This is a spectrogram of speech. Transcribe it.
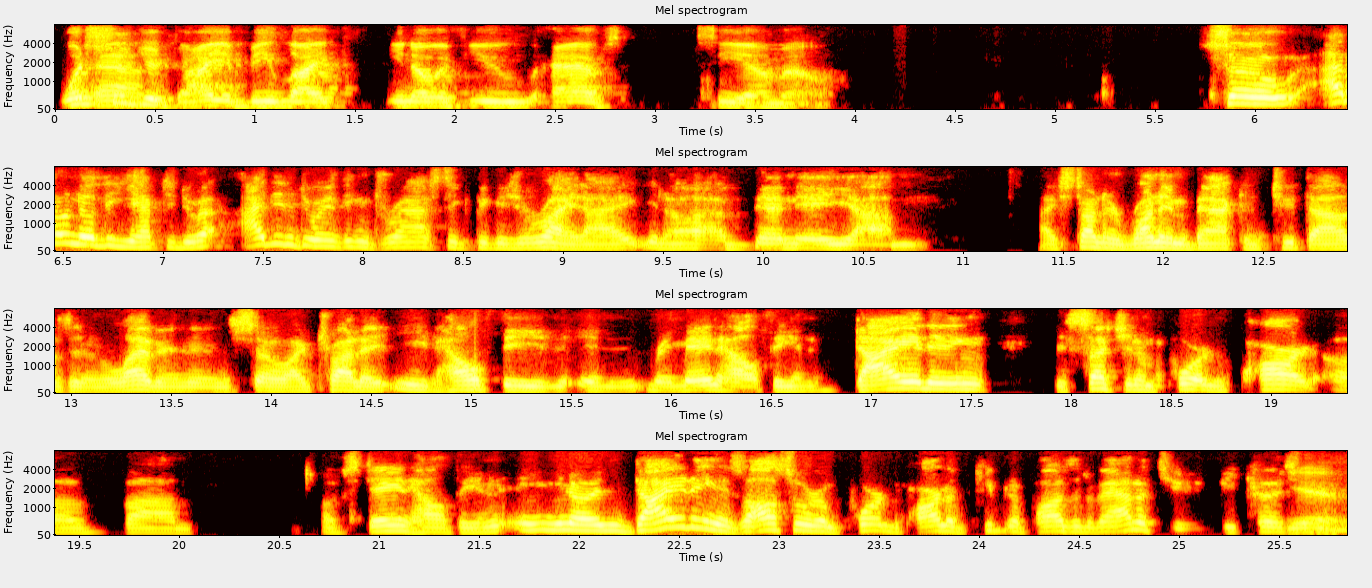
what yeah. should your diet be like? You know, if you have CML. So I don't know that you have to do it. I didn't do anything drastic because you're right. I, you know, I've been a, um, I started running back in 2011, and so I try to eat healthy and remain healthy. And dieting is such an important part of um, of staying healthy. And, and, you know, and dieting is also an important part of keeping a positive attitude because yeah.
